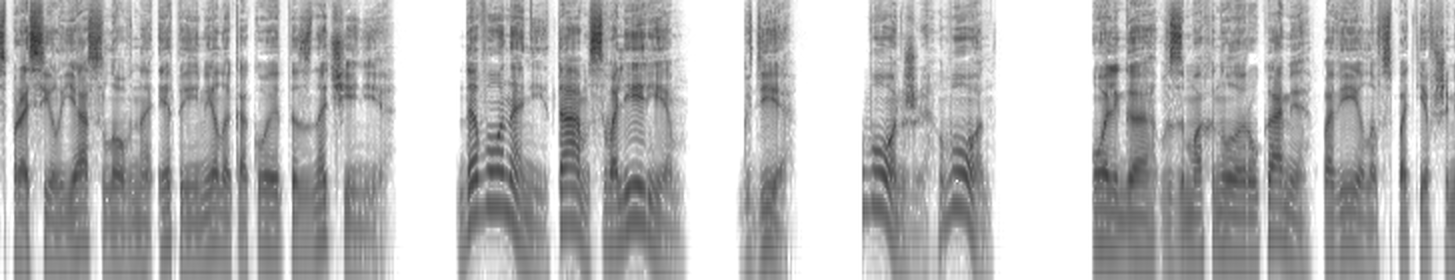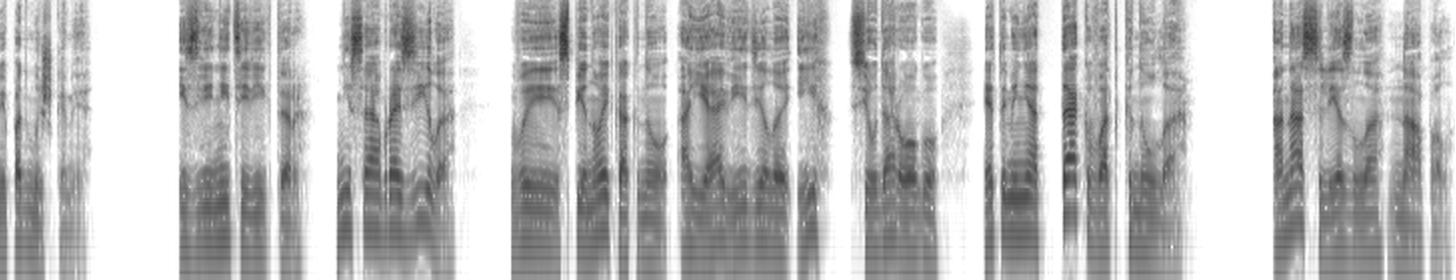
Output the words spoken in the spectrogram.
спросил я, словно это имело какое-то значение. «Да вон они, там, с Валерием». «Где?» «Вон же, вон». Ольга взмахнула руками, повеяла вспотевшими подмышками. «Извините, Виктор, не сообразила. Вы спиной к окну, а я видела их всю дорогу. Это меня так воткнуло». Она слезла на пол.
